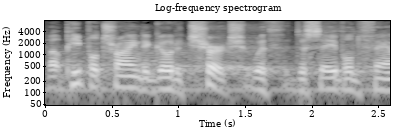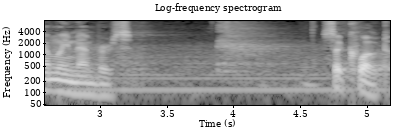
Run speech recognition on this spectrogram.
about people trying to go to church with disabled family members. It's a quote.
